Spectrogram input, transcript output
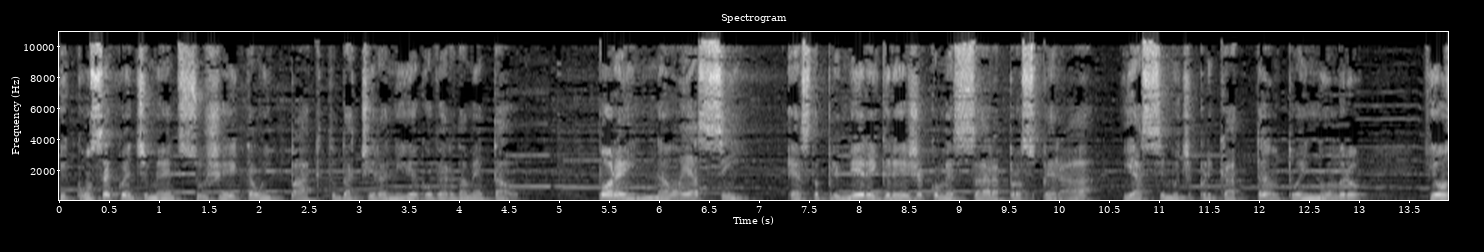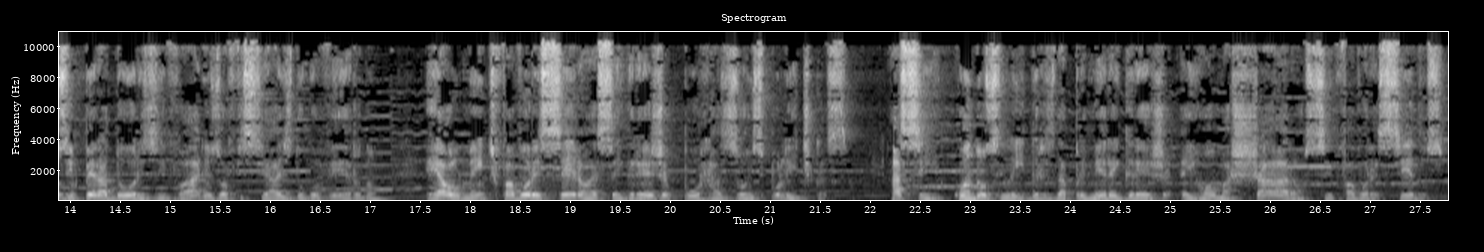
e, consequentemente, sujeito ao impacto da tirania governamental. Porém, não é assim. Esta primeira igreja começara a prosperar e a se multiplicar tanto em número que os imperadores e vários oficiais do governo realmente favoreceram essa igreja por razões políticas. Assim, quando os líderes da primeira igreja em Roma acharam-se favorecidos,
